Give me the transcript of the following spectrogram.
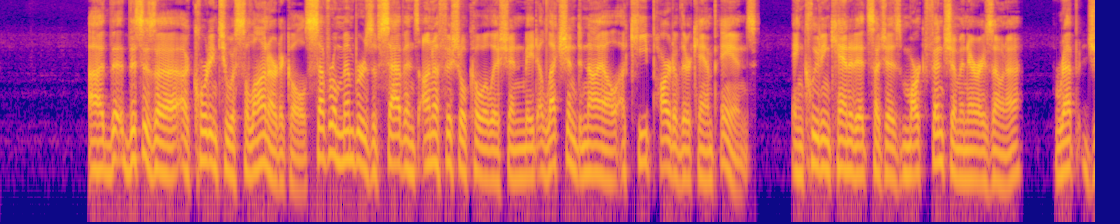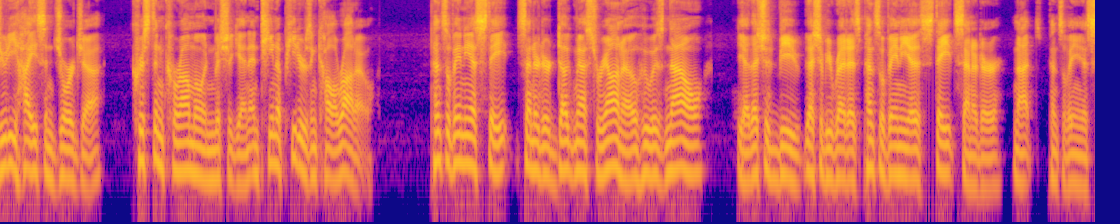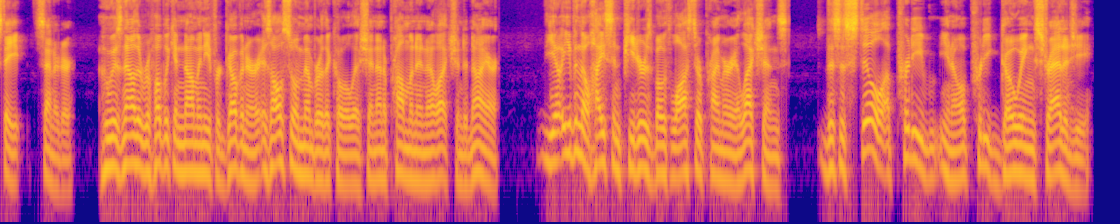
Uh, th- this is a, according to a Salon article. Several members of Savin's unofficial coalition made election denial a key part of their campaigns, including candidates such as Mark Finchem in Arizona, Rep. Jody Hice in Georgia, Kristen Karamo in Michigan, and Tina Peters in Colorado. Pennsylvania State Senator Doug Mastriano, who is now yeah, that should be that should be read as Pennsylvania State Senator, not Pennsylvania State Senator who is now the Republican nominee for governor, is also a member of the coalition and a prominent election denier. You know, even though Hice and Peters both lost their primary elections, this is still a pretty, you know, a pretty going strategy.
